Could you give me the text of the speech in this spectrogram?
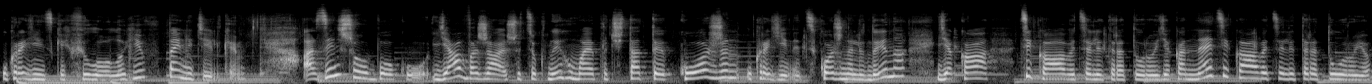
українських філологів, та й не тільки. А з іншого боку, я вважаю, що цю книгу має прочитати кожен українець, кожна людина, яка цікавиться літературою, яка не цікавиться літературою.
